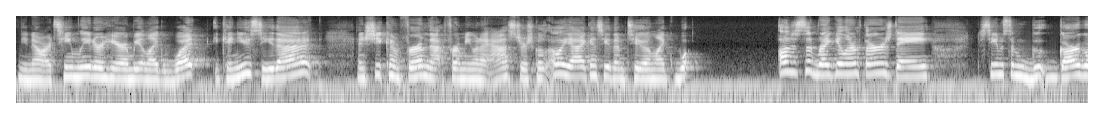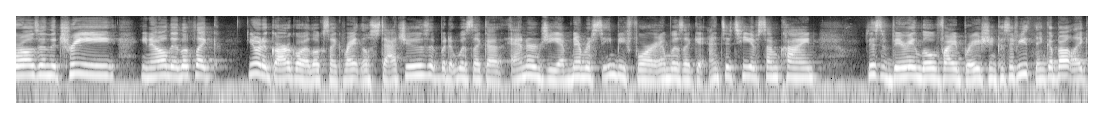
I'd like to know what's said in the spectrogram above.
you know, our team leader here, and be like, what? Can you see that? And she confirmed that for me when I asked her. She goes, oh yeah, I can see them too. I'm like, what? Oh, just a regular Thursday. Seeing some gargoyles in the tree. You know, they look like you know what a gargoyle looks like, right? Those statues, but it was like an energy I've never seen before, and was like an entity of some kind. This very low vibration. Because if you think about like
